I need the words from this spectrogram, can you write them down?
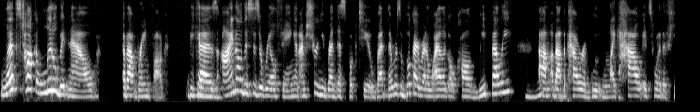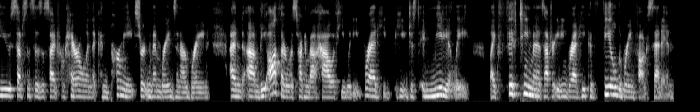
let's talk a little bit now about brain fog because mm. I know this is a real thing, and I'm sure you read this book too. But there was a book I read a while ago called Wheat Belly mm-hmm. um, about the power of gluten, like how it's one of the few substances aside from heroin that can permeate certain membranes in our brain. And um, the author was talking about how if he would eat bread, he he just immediately, like 15 minutes after eating bread, he could feel the brain fog set in.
